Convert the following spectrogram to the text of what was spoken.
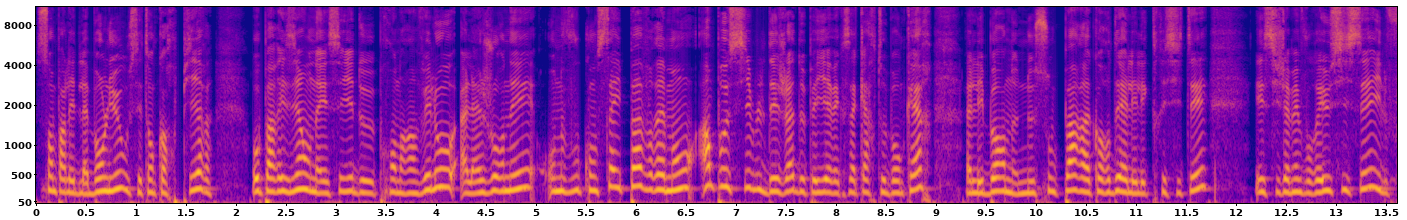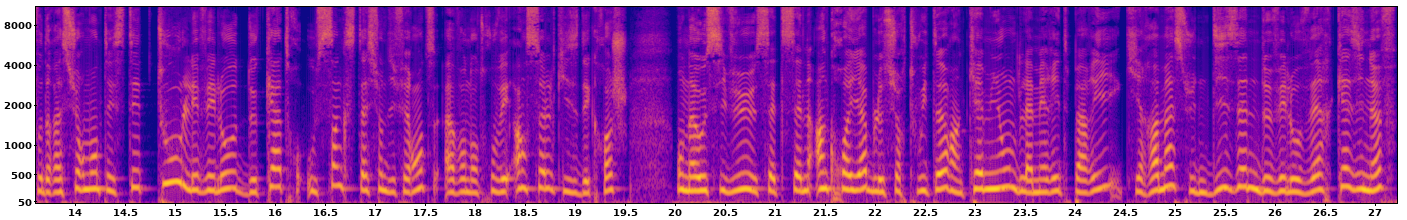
sans parler de la banlieue où c'est encore pire. Aux Parisiens, on a essayé de prendre un vélo à la journée, on ne vous conseille pas vraiment, impossible déjà de payer avec sa carte bancaire, les bornes ne sont pas raccordées à l'électricité, et si jamais vous réussissez, il faudra sûrement tester tous les vélos de 4 ou 5 stations différentes avant d'en trouver un seul qui se décroche. On a aussi vu cette scène incroyable sur Twitter, un camion de la mairie de Paris qui ramasse une dizaine de vélos verts quasi neufs.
